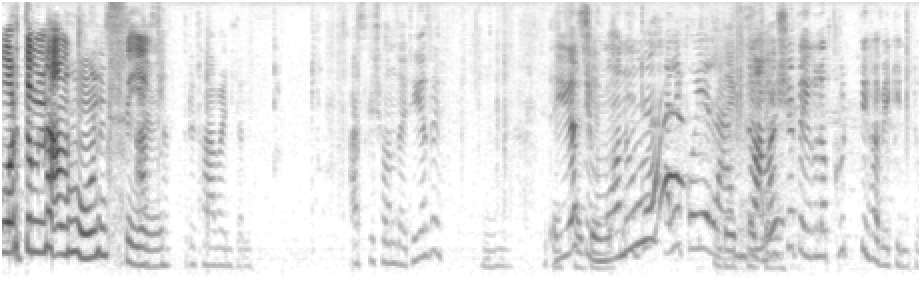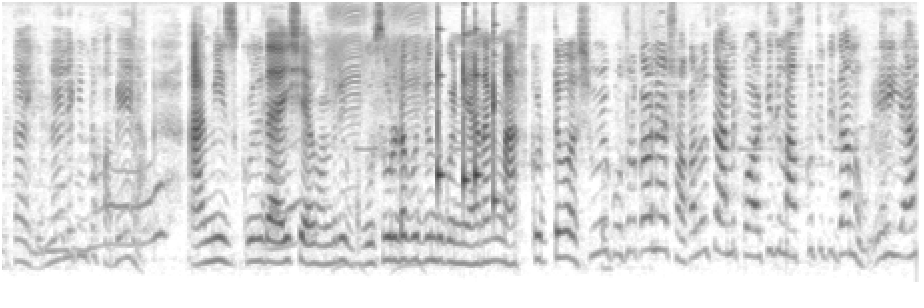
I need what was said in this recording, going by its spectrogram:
প্রথম নাম শুনছি আমি। আচ্ছা তাহলে। আজকে সন্ধ্যায় ঠিক আছে? হুম, ঠিক আছে মনু? কিন্তু আমার সাথে এগুলো করতে হবে কিন্তু তাইলে? নাইলে কিন্তু হবে না। আমি স্কুল আইসি এখন ধরে গোসলটা পর্যন্ত করিনি এখন আমি মাছ করতে বসবো। তুমি গোসল কারণে সকালে হচ্ছে আমি কয় কেজি মাছ করছি তুই জানো? এই এখন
